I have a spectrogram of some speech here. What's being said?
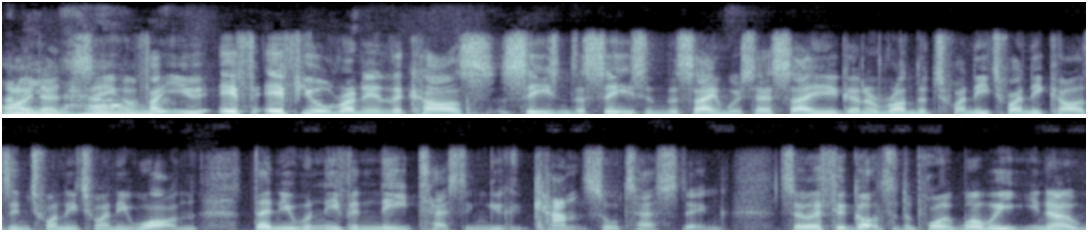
I, mean, don't see. In fact, you if if you're running the cars season to season the same, which they're saying you're going to run the 2020 cars in 2021, then you wouldn't even need testing. You could cancel testing. So if it got to the point where we, you know,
